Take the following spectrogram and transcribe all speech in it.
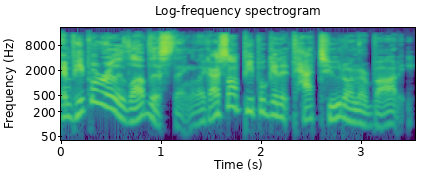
And people really love this thing. Like I saw people get it tattooed on their body.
